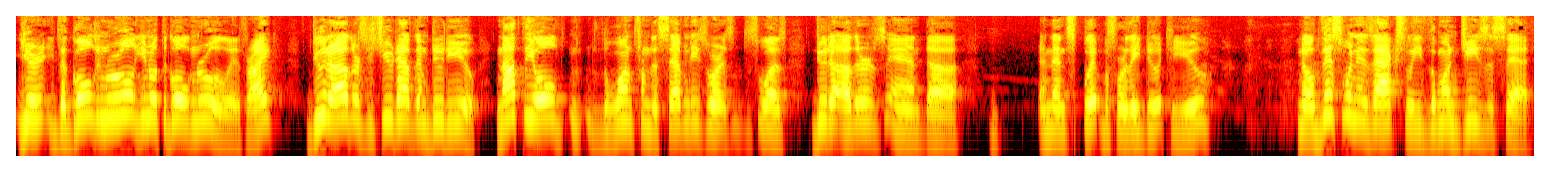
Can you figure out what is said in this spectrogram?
you're, the golden rule, you know what the golden rule is, right? do to others as you'd have them do to you. Not the old, the one from the 70s where it was do to others and, uh, and then split before they do it to you. No, this one is actually the one Jesus said,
